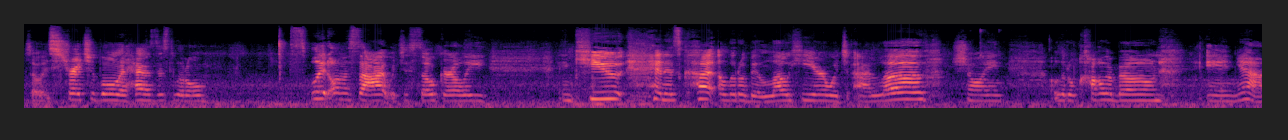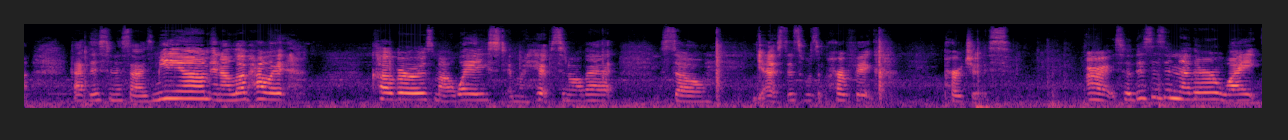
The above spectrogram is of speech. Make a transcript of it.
So it's stretchable. It has this little split on the side, which is so girly and cute. And it's cut a little bit low here, which I love. Showing a little collarbone. And yeah, got this in a size medium. And I love how it covers my waist and my hips and all that. So yes, this was a perfect purchase. All right, so this is another white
